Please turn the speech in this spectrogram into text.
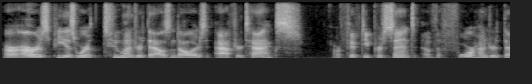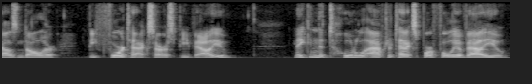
our RSP is worth $200,000 after tax, or 50% of the $400,000 before tax RSP value, making the total after tax portfolio value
